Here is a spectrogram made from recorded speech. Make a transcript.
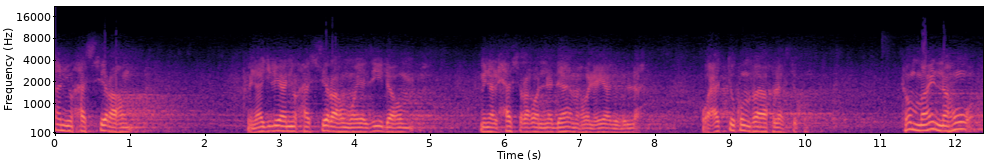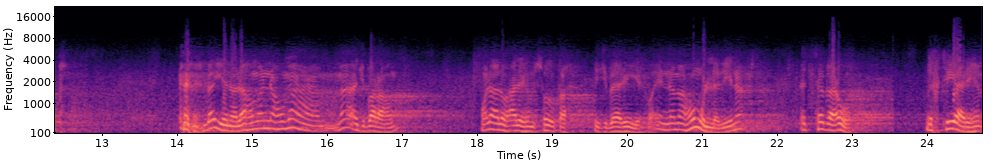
أن يحسرهم من أجل أن يحسرهم ويزيدهم من الحسرة والندامة والعياذ بالله. وعدتكم فأخلفتكم. ثم إنه بين لهم أنه ما ما أجبرهم ولا له عليهم سلطة. إجبارية وإنما هم الذين اتبعوه باختيارهم.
